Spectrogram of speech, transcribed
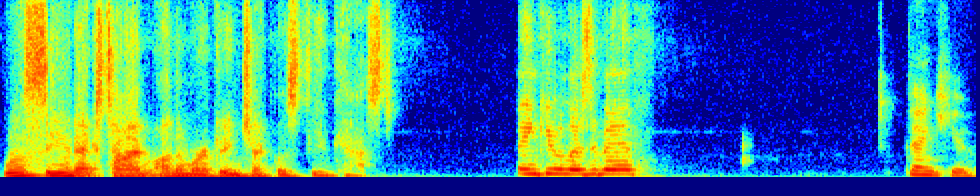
We'll see you next time on the Marketing Checklist Viewcast. Thank you, Elizabeth. Thank you.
